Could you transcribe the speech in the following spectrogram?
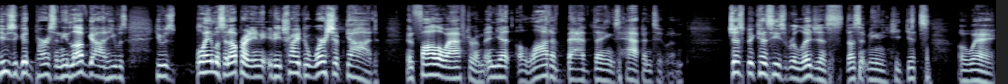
He was a good person. He loved God. He was, he was blameless and upright, and, and he tried to worship God and follow after him. And yet, a lot of bad things happened to him. Just because he's religious doesn't mean he gets away.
